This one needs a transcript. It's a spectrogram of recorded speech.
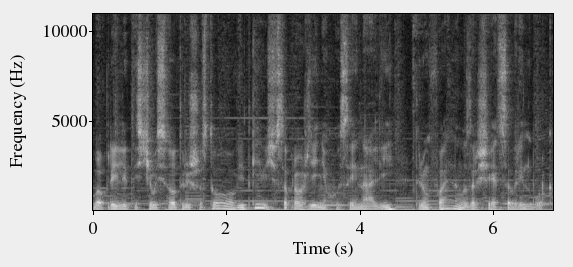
В апреле 1836-го Виткевич в сопровождении Хусейна Али триумфально возвращается в Оренбург.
